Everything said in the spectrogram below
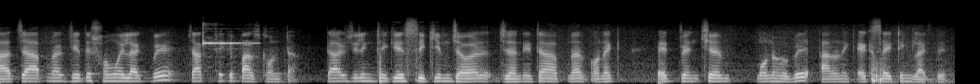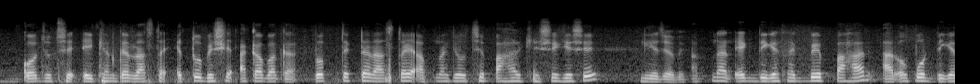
আর যা আপনার যেতে সময় লাগবে চার থেকে পাঁচ ঘণ্টা। দার্জিলিং থেকে সিকিম যাওয়ার জার্নিটা আপনার অনেক অ্যাডভেঞ্চার মনে হবে, আর অনেক এক্সাইটিং লাগবে। কজ হচ্ছে এইখানকার রাস্তা এত বেশি আঁকাবাঁকা, প্রত্যেকটা রাস্তায় আপনাকে হচ্ছে পাহাড় ঘেসে ঘেসে নিয়ে যাবে। আপনার একদিকে থাকবে পাহাড় আর ওপর দিকে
